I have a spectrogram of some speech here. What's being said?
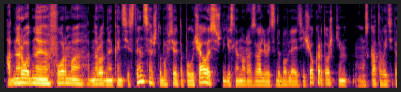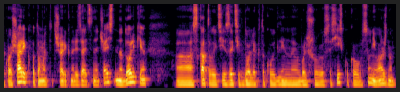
однородная форма, однородная консистенция, чтобы все это получалось, что если оно разваливается, добавляете еще картошки, скатываете такой шарик, потом этот шарик нарезаете на часть, на дольки, а, скатываете из этих долек такую длинную большую сосиску, колбасу, неважно,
